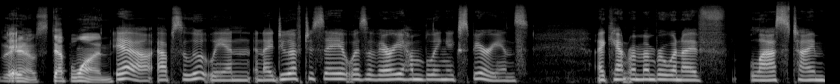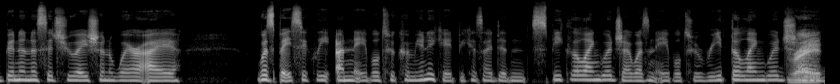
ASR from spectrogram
you know, step one. Yeah, absolutely. And and I do have to say it was a very humbling experience. I can't remember when I've last time been in a situation where I was basically unable to communicate because I didn't speak the language. I wasn't able to read the language. Right.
